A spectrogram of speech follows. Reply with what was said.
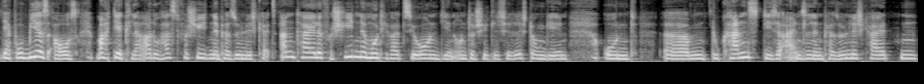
ja, probier es aus. Mach dir klar, du hast verschiedene Persönlichkeitsanteile, verschiedene Motivationen, die in unterschiedliche Richtungen gehen. Und ähm, du kannst diese einzelnen Persönlichkeiten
